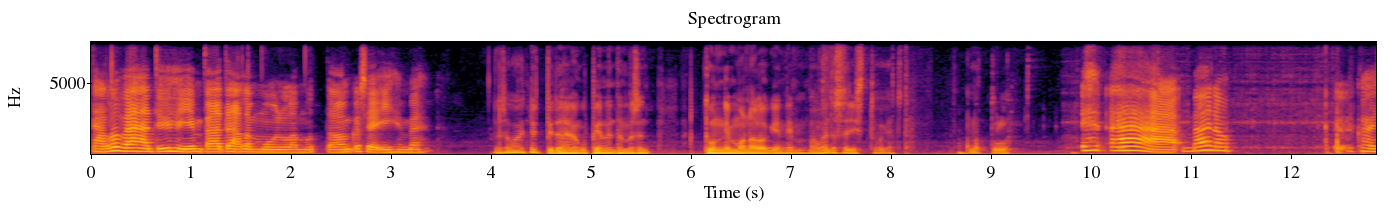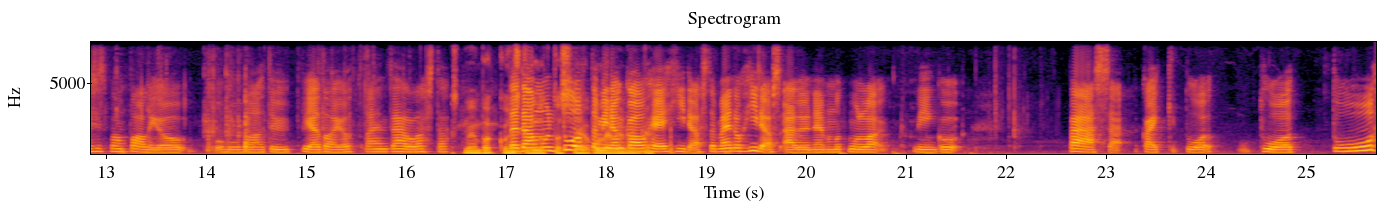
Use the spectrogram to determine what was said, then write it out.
Täällä on vähän tyhjimpää täällä mulla, mutta onko se ihme? No sä voit nyt pitää jonkun pienen tämmöisen tunnin monologin, niin mä voin tässä istua ja tota, anna tulla. Eh, Ää, mä en oo kai sit vaan paljon puhuvaa tyyppiä tai jotain tällaista. Sitten meidän pakko Tai tää mun tuottaminen on kauhean hidasta. Mä en oo hidasälyinen, mutta mulla niinku päässä kaikki tuo, tuottuu.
